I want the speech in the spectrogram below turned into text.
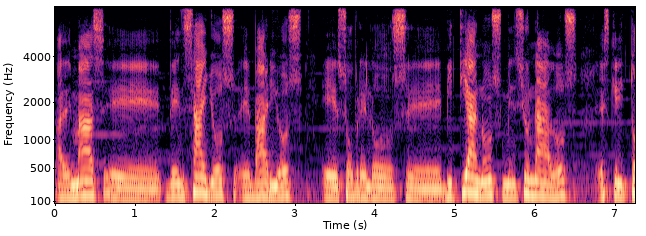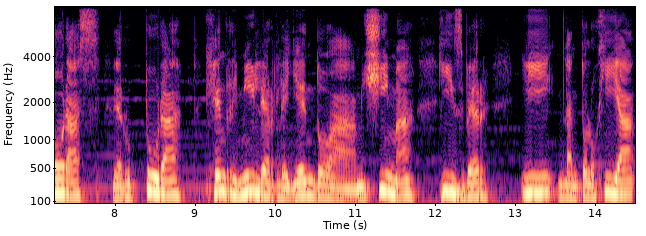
además eh, de ensayos eh, varios eh, sobre los vitianos mencionados, escritoras de ruptura, Henry Miller leyendo a Mishima, Gisbert y la antología,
